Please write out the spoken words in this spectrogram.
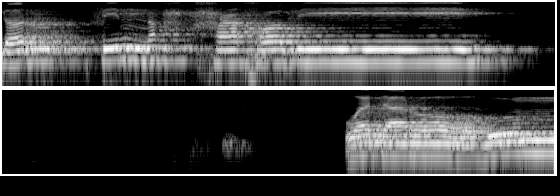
طرف خفي وتراهم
